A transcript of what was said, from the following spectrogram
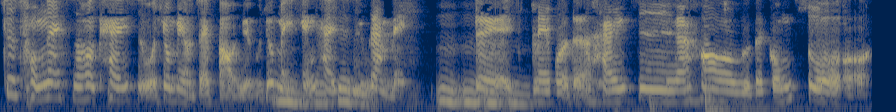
就从那时候开始，我就没有再抱怨，我就每天开始赞美。嗯嗯嗯，对，没我的孩子，然后我的工作，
